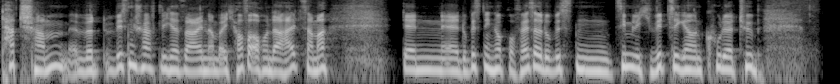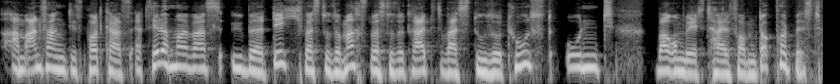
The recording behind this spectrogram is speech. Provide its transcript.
Touch haben, wird wissenschaftlicher sein, aber ich hoffe auch unterhaltsamer. Denn äh, du bist nicht nur Professor, du bist ein ziemlich witziger und cooler Typ. Am Anfang des Podcasts erzähl doch mal was über dich, was du so machst, was du so treibst, was du so tust und warum du jetzt Teil vom DocPod bist.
